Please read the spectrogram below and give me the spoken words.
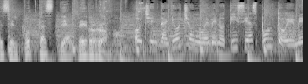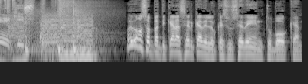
es el podcast de Alfredo Romo. 889noticias.mx. Hoy vamos a platicar acerca de lo que sucede en tu boca.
